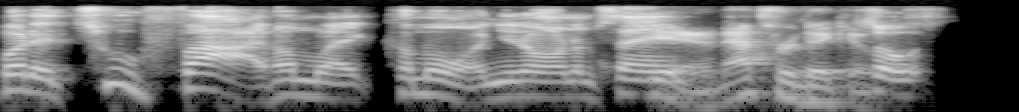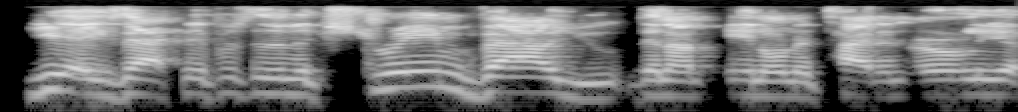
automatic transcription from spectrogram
But at two five, I'm like, come on, you know what I'm saying? Yeah, that's ridiculous. So yeah, exactly. If it's an extreme value, then I'm in on the tight end earlier.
